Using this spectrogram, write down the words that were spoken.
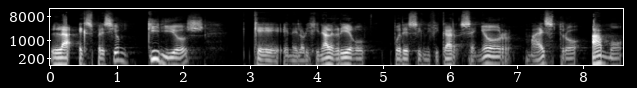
La expresión Kyrios, que en el original griego puede significar señor, maestro, amo,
